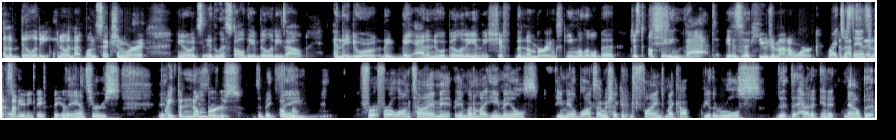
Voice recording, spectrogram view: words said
an ability, you know, in that one section where you know it's it lists all the abilities out, and they do a, they they add a new ability and they shift the numbering scheme a little bit. Just updating that is a huge amount of work. Right, And just that's- answer, and that's not even- updating the, the. Right, the numbers It's a big of the thing. For for a long time in, in one of my emails, email blocks, I wish I could find my copy of the rules that, that had it in it now, but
